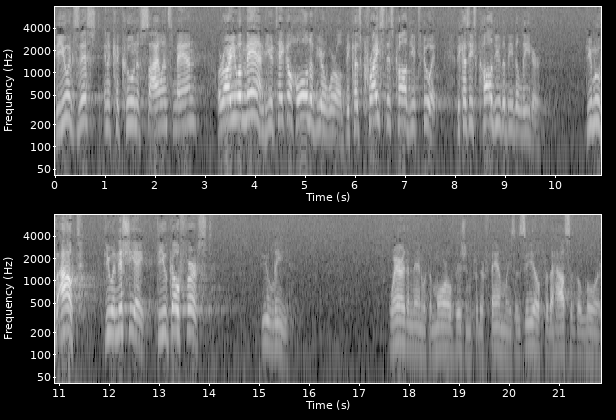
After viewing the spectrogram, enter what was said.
Do you exist in a cocoon of silence, man? Or are you a man? Do you take a hold of your world because Christ has called you to it? Because he's called you to be the leader? Do you move out? Do you initiate? Do you go first? Do you lead? Where are the men with a moral vision for their families, a zeal for the house of the Lord,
